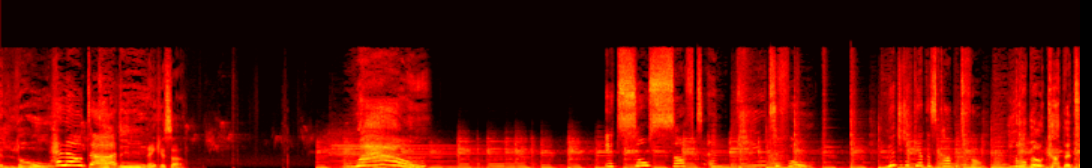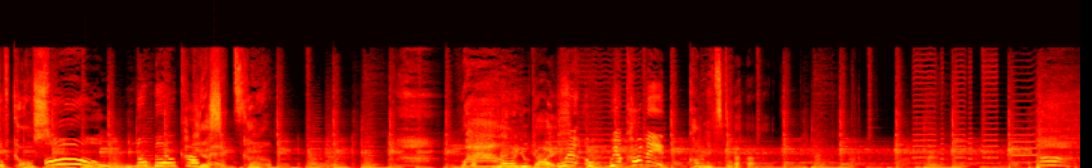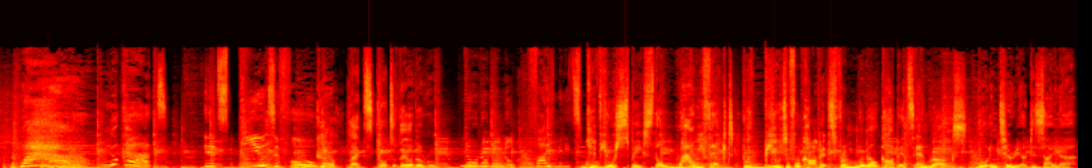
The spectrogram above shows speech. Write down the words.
Hello. Hello, Dad. Thank you, sir. Wow! It's so soft and beautiful. Where did you get this carpet from? Nobel carpets, of course. Oh, Nobel carpet. yes, come. Wow. Where are you guys? We're, oh, we're coming. Come, let's go. wow. Look at. It's beautiful. Come, let's go to the other room. No, no, no, no. Five minutes more. Give your space the wow effect with beautiful carpets from Nobel Carpets and Rugs, your interior designer.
